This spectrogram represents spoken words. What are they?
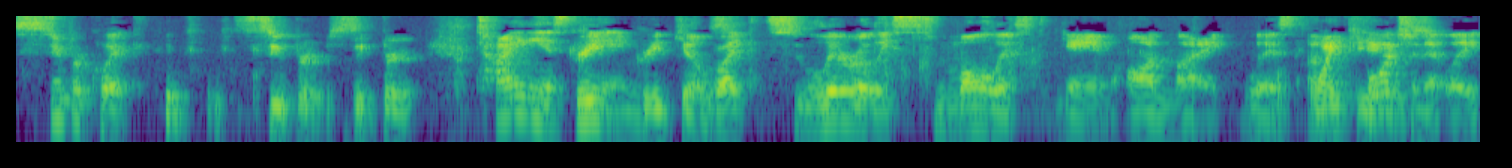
Super quick, Super, super tiniest greed, game, greed kills. like literally smallest game on my list. Oink Games. Unfortunately,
